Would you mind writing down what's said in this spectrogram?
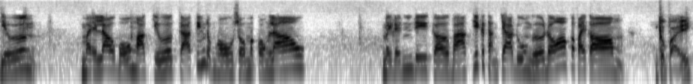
Dượng Mày lau bộ mặt chưa? Cả tiếng đồng hồ rồi mà còn lau. Mày định đi cờ bạc với cái thằng cha đua ngựa đó có phải không? Không phải.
